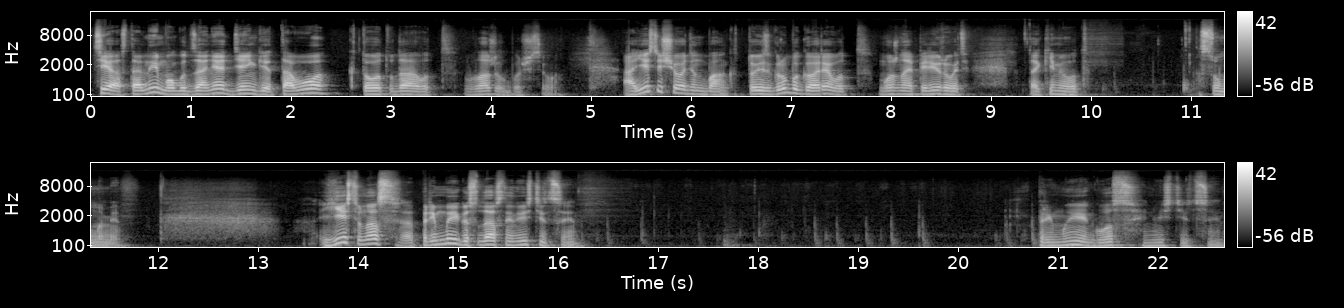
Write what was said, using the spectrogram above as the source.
те остальные могут занять деньги того, кто туда вот вложил больше всего. А есть еще один банк. То есть, грубо говоря, вот можно оперировать такими вот суммами. Есть у нас прямые государственные инвестиции – прямые госинвестиции.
